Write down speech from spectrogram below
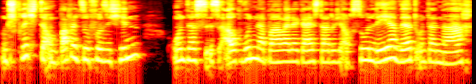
und spricht da und babbelt so vor sich hin. Und das ist auch wunderbar, weil der Geist dadurch auch so leer wird und danach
